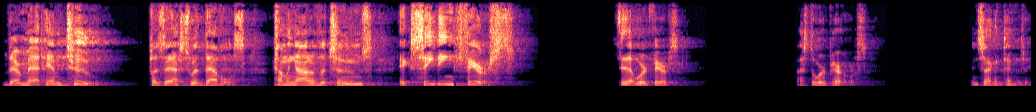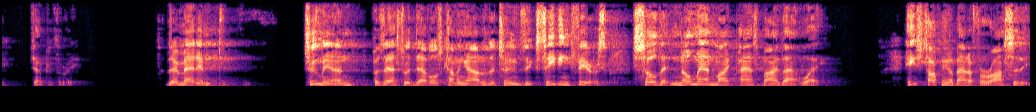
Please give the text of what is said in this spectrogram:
there met him two possessed with devils, coming out of the tombs, exceeding fierce. See that word fierce? That's the word perilous in 2 Timothy chapter 3. There met him two men possessed with devils coming out of the tombs, exceeding fierce, so that no man might pass by that way. He's talking about a ferocity.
